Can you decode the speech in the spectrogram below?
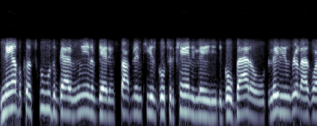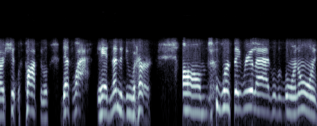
Now because schools have gotten wind of that and stopped letting kids go to the candy lady to go buy those, the lady didn't realize why her shit was popular. That's why. It had nothing to do with her. Um, once they realized what was going on,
